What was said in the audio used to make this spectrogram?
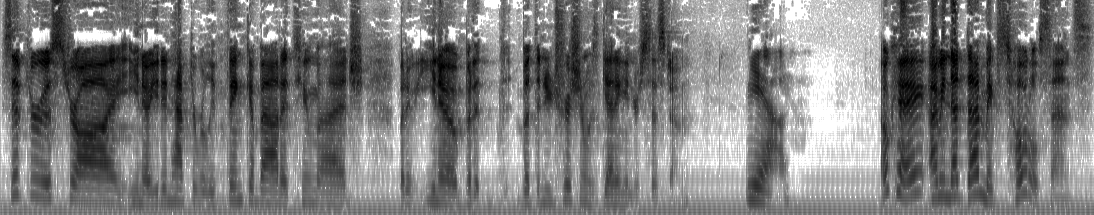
sip through a straw. You know, you didn't have to really think about it too much, but it, you know, but it, but the nutrition was getting in your system. yeah, Okay. I mean that that makes total sense.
